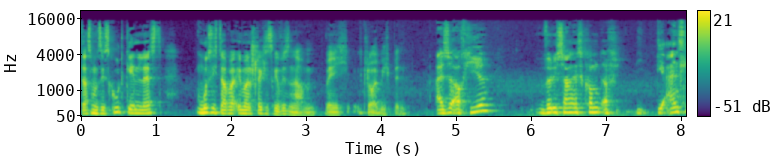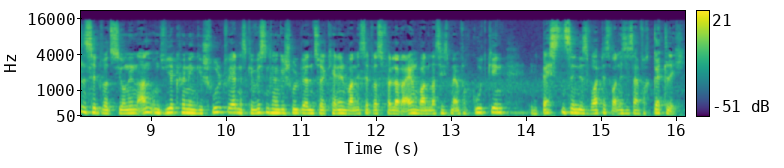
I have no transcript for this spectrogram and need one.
dass man sich's gut gehen lässt, muss ich dabei immer ein schlechtes Gewissen haben, wenn ich gläubig bin. Also auch hier würde ich sagen, es kommt auf die- die Einzelsituationen an und wir können geschult werden, das Gewissen kann geschult werden zu erkennen, wann ist etwas Völlerei und wann lasse ich es mir einfach gut gehen. Im besten Sinn des Wortes, wann ist es einfach göttlich.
